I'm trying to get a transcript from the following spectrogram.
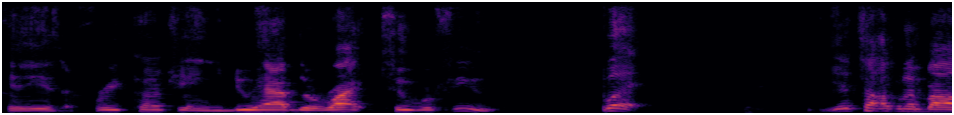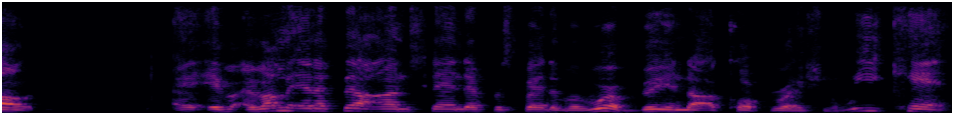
because it is a free country and you do have the right to refuse. But you're talking about if, if I'm an NFL, I understand that perspective. But we're a billion dollar corporation. We can't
